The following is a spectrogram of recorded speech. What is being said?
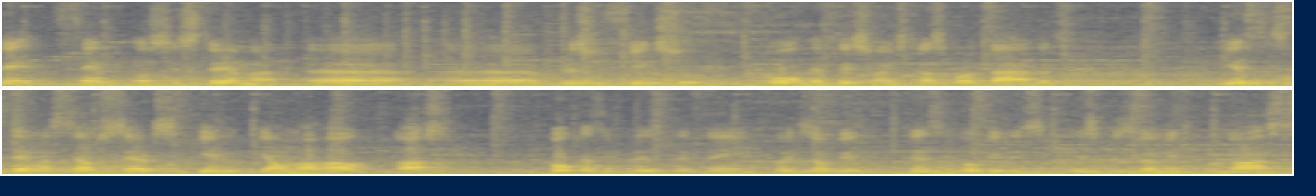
de, sempre no sistema é, é, preço fixo ou refeições transportadas, e esse sistema self-service que é um know-how que nós poucas empresas detêm, foi desenvolvido, desenvolvido exclusivamente por nós,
